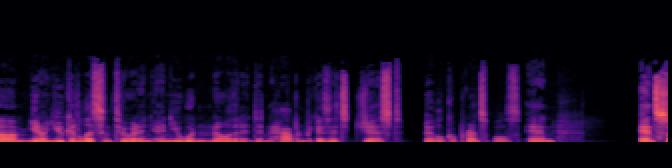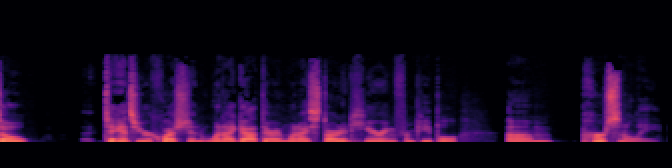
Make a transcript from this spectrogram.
um, you know, you can listen to it and, and you wouldn't know that it didn't happen because it's just biblical principles. And and so to answer your question, when I got there and when I started hearing from people um, personally,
